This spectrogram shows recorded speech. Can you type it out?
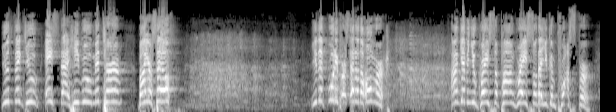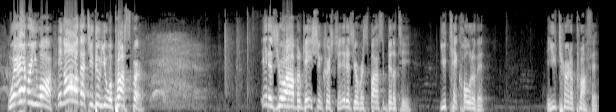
You think you aced that Hebrew midterm by yourself? You did 40% of the homework. I'm giving you grace upon grace so that you can prosper. Wherever you are, in all that you do, you will prosper. It is your obligation, Christian. It is your responsibility. You take hold of it and you turn a profit.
